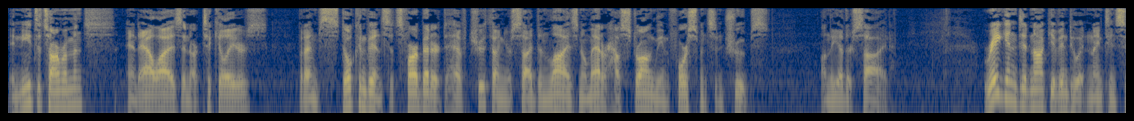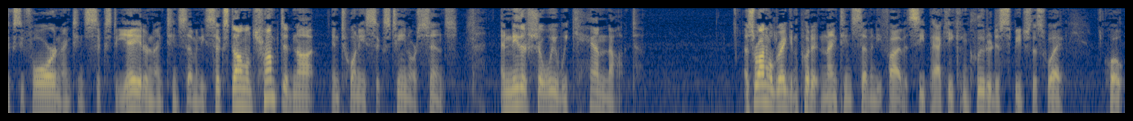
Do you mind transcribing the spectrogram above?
It needs its armaments and allies and articulators, but I'm still convinced it's far better to have truth on your side than lies, no matter how strong the enforcements and troops on the other side. Reagan did not give in to it in 1964, 1968, or 1976. Donald Trump did not in 2016 or since. And neither shall we. We cannot. As Ronald Reagan put it in 1975 at CPAC, he concluded his speech this way quote,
